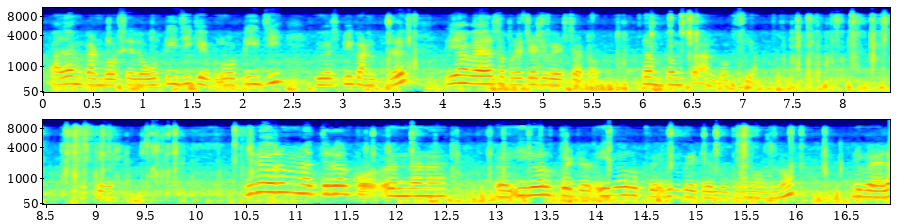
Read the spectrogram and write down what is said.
അപ്പോൾ അത് നമുക്ക് അൺബോക്സ് ചെയ്ത് O T G cable O T G U S B connector ഇത് ഞാൻ വേറെ സെപ്പറേറ്റ് ആയിട്ട് മേടിച്ചാട്ടോ. ഇത് നമുക്ക് നമുക്ക് അൺബോക്സ് ചെയ്യാം. ഓക്കെ. ഇതിന് വെറും എത്ര എന്താണ് ഇരുപത് റുപ്യ ഇരുപത് റുപ്യ രൂപയായിട്ടേ ഉള്ളൂ ഇതെന്ന് തോന്നുന്നു. ഒരു വില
